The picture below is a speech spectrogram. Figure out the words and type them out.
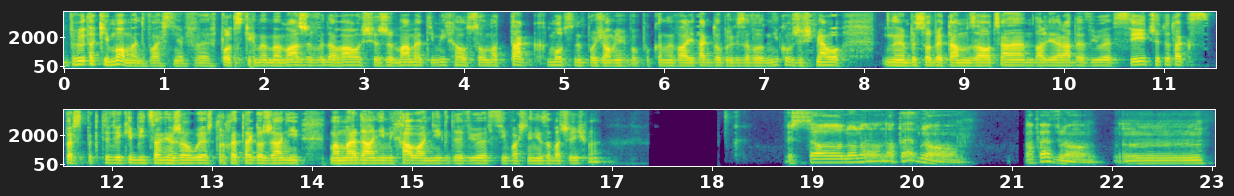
Był taki moment właśnie w, w polskim MMA, że wydawało się, że Mamet i Michał są na tak mocnym poziomie, bo pokonywali tak dobrych zawodników, że śmiało y, by sobie tam za oceanem dali radę w UFC. Czy ty tak z perspektywy kibica nie żałujesz trochę tego, że ani Mameda, ani Michała nigdy w UFC właśnie nie zobaczyliśmy? Wiesz co, no, no na pewno, na pewno. Mm.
